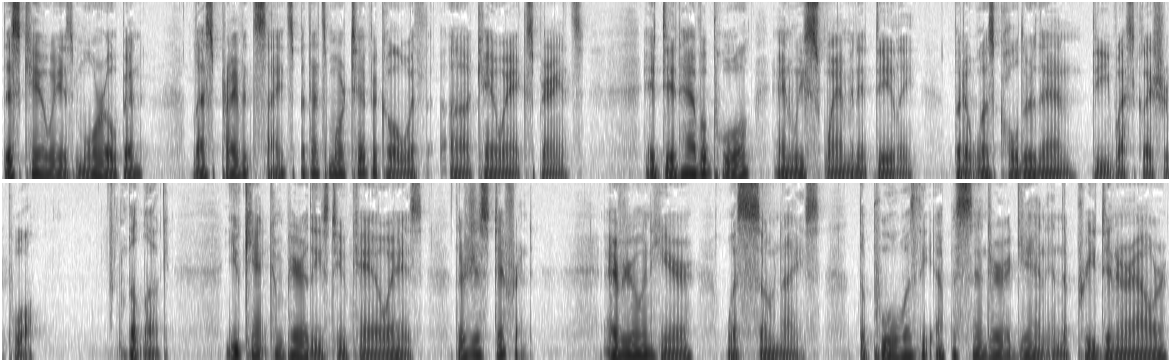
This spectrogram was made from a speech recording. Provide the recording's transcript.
This KOA is more open, less private sites, but that's more typical with a KOA experience. It did have a pool, and we swam in it daily, but it was colder than the West Glacier pool. But look, you can't compare these two KOAs. They're just different. Everyone here was so nice. The pool was the epicenter again in the pre dinner hour,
